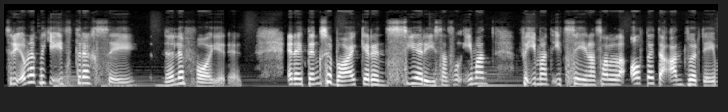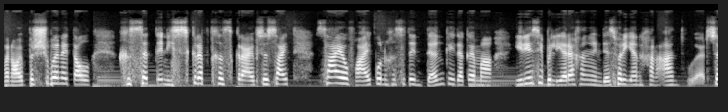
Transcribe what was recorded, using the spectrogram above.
So die oomblik wat jy iets terug sê, nullify jy dit. En ek dink so baie keer in series dan sal iemand vir iemand iets sê en dan sal hulle altyd 'n antwoord hê want daai persoon het al gesit en die skrip geskryf. So sy sy of hy kon gesit en dink het ek maar hierdie is die belediging en dis wat die een gaan antwoord. So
